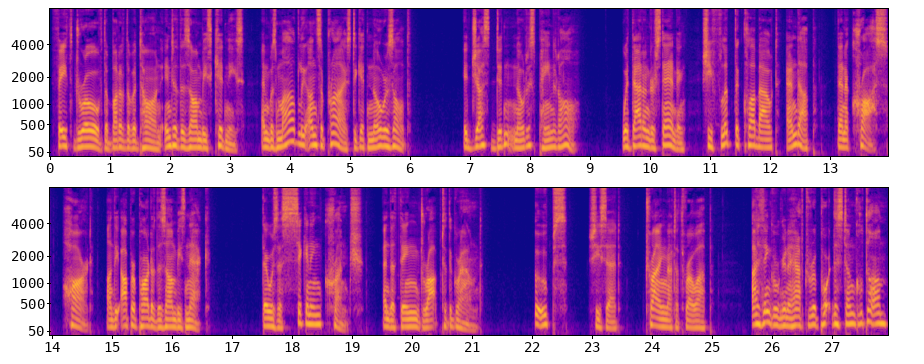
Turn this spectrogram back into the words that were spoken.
Faith drove the butt of the baton into the zombie's kidneys and was mildly unsurprised to get no result. It just didn't notice pain at all. With that understanding, she flipped the club out and up, then across, hard, on the upper part of the zombie's neck. There was a sickening crunch, and the thing dropped to the ground. Oops, she said, trying not to throw up. I think we're going to have to report this to Uncle Tom.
